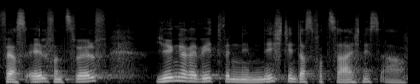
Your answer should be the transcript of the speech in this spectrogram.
Vers 11 und 12. Jüngere Witwen nimm nicht in das Verzeichnis auf.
